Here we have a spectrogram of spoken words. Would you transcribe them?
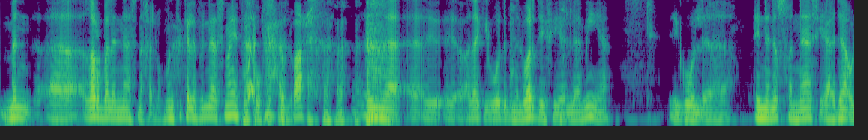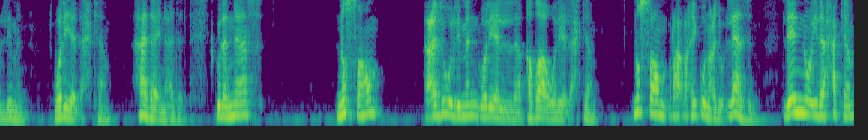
من آه، غربل الناس نخله من تكلم في الناس ما يتركوه في حاله. صح. إن آه، آه، هذاك يقول ابن الوردي في اللامية يقول إن نصف الناس أعداء لمن؟ ولي الأحكام. هذا إن عدل. يقول الناس نصهم عدو لمن ولي القضاء ولي الأحكام. نصهم راح يكونوا عدو. لازم. لأنه إذا حكم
